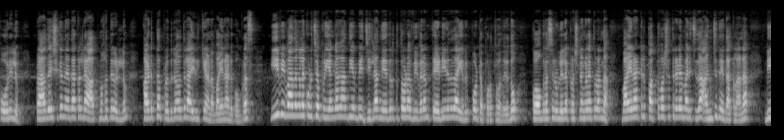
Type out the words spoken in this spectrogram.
പോരിലും പ്രാദേശിക നേതാക്കളുടെ ആത്മഹത്യകളിലും കടുത്ത പ്രതിരോധത്തിലായിരിക്കുകയാണ് വയനാട് കോൺഗ്രസ്. ഈ വിവാദങ്ങളെക്കുറിച്ച് പ്രിയങ്ക ഗാന്ധി എം പി ജില്ലാ നേതൃത്വത്തോട് വിവരം തേടിയിരുന്നതായി റിപ്പോർട്ട് പുറത്തു വന്നിരുന്നു. കോൺഗ്രസിനുള്ളിലെ പ്രശ്നങ്ങളെ തുടർന്ന് വയനാട്ടിൽ പത്ത് വർഷത്തിനിടെ മരിച്ചത് അഞ്ച് നേതാക്കളാണ്. ഡി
